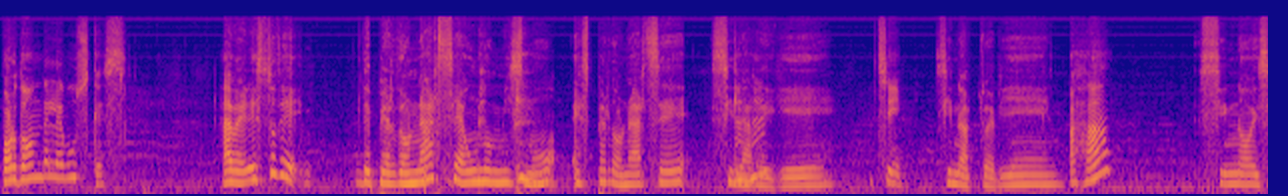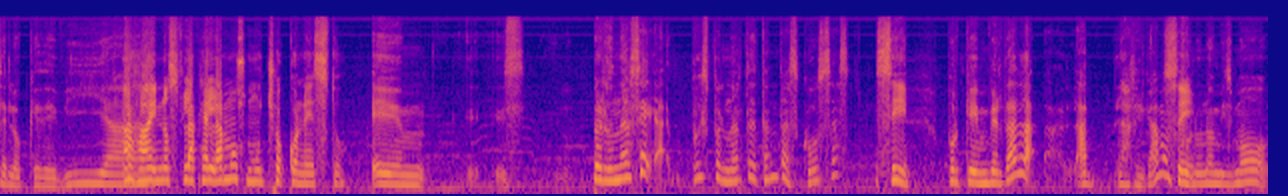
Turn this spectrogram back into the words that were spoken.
Por donde le busques. A ver, esto de, de perdonarse a uno mismo es perdonarse si la regué. Sí. Si no actué bien. Ajá. Si no hice lo que debía. Ajá, y nos flagelamos mucho con esto. Em, perdonarse, ah, puedes perdonarte de tantas cosas. Sí. Porque en verdad la, la, regamos con uno mismo.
